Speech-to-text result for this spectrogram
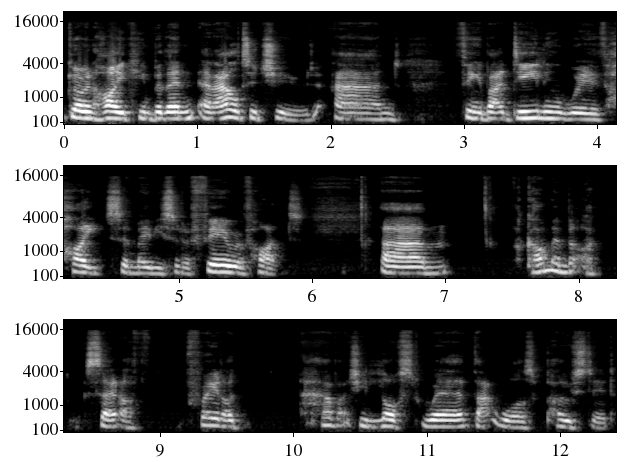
going hiking, but then at altitude and thinking about dealing with heights and maybe sort of fear of heights. Um, I can't remember, I say, I'm afraid I have actually lost where that was posted,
